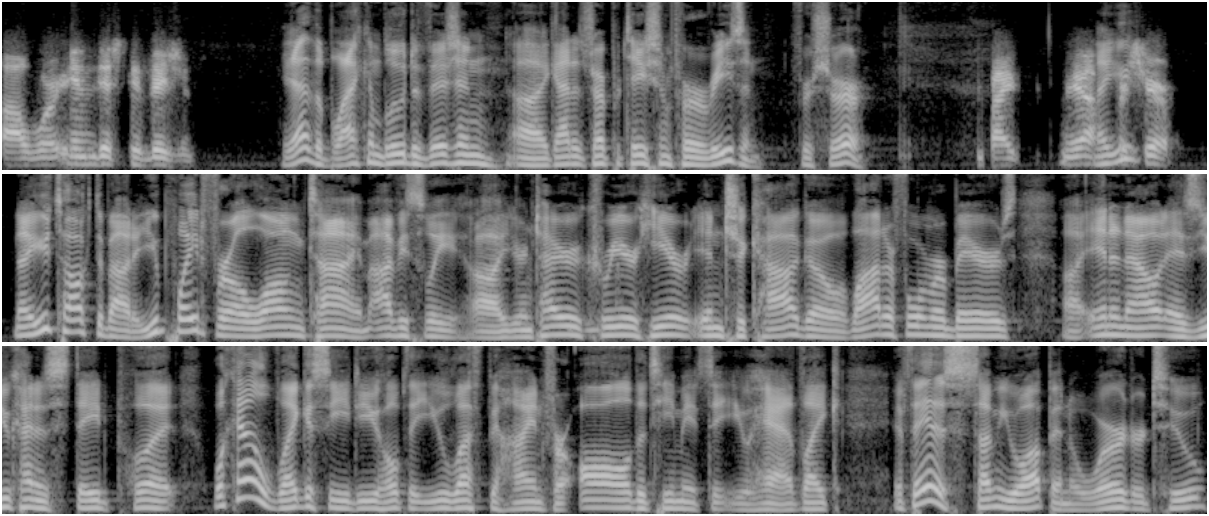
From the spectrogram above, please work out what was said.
uh, were in this division. Yeah, the black and blue division uh, got its reputation for a reason, for sure. Right. Yeah, you, for sure. Now you talked about it. You played for a long time. Obviously, uh, your entire career here in Chicago. A lot of former Bears, uh, in and out as you kind of stayed put. What kind of legacy do you hope that you left behind for all the teammates that you had? Like, if they had to sum you up in a word or two,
